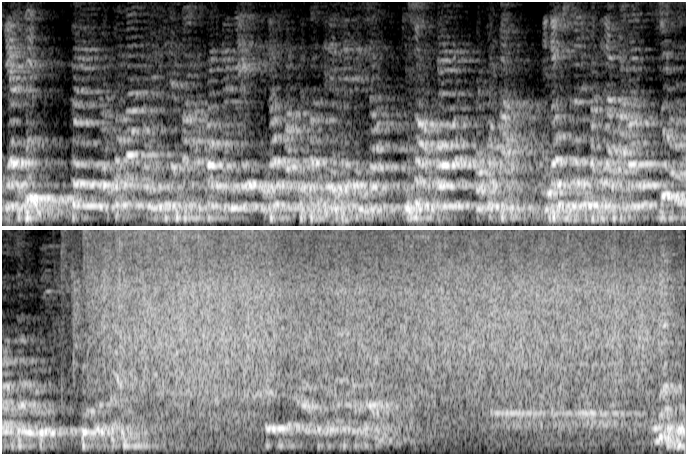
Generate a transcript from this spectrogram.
qui a dit que le combat aujourd'hui n'est pas encore gagné et donc on ne peut pas célébrer des gens qui sont encore au combat. Et donc je vais lui passer la parole sous l'occupation mouvie pour tout ça. Merci.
